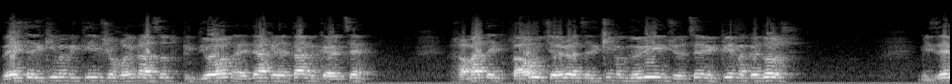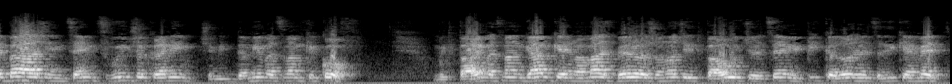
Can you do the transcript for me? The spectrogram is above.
ויש צדיקים אמיתיים שיכולים לעשות פדיון על ידי אכילתם וכיוצא. מחמת ההתפארות שהיו לצדיקים הגדולים שיוצא מפיהם הקדוש. מזה בא שנמצאים צבועים שקרנים, שמתדמים עצמם כקוף, ומתפארים עצמם גם כן ממש באלו לשונות של התפארות שיוצא מפי קדוש של צדיק האמת.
